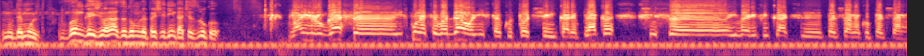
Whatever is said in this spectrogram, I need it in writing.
nu de mult. Vă îngrijorează, domnule președinte, acest lucru? V-aș ruga să îi spune să vă dea o listă cu toți cei care pleacă și să îi verificați persoană cu persoană.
